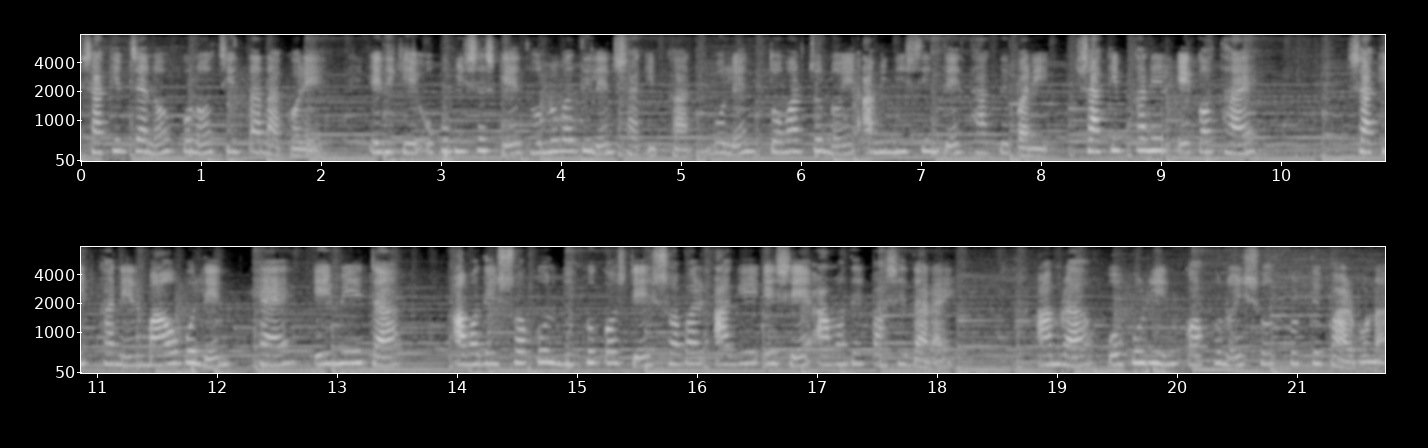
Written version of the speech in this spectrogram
সাকিব যেন কোনো চিন্তা না করে। এদিকে অপু বিশ্বাসকে ধন্যবাদ দিলেন সাকিব খান। বললেন, তোমার জন্যই আমি নিশ্চিন্তে থাকতে পারি। সাকিব খানের এ কথায় সাকিব খানের মাও বললেন হ্যাঁ এই মেয়েটা আমাদের সকল দুঃখ কষ্টে সবার আগে এসে আমাদের পাশে দাঁড়ায়। আমরা অপরিণ কখনোই শোধ করতে পারব না।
